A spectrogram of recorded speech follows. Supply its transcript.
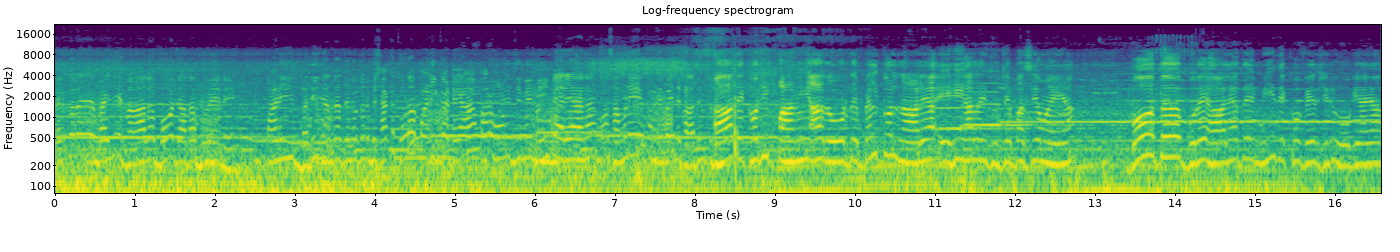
ਬਿਲਕੁਲ, ਇਹ ਬਾਈ ਜੀ, ਹਾਲ ਬਹੁਤ ਜ਼ਿਆਦਾ ਬੁਰੇ ਨੇ। ਪਾਣੀ ਵਧੀ ਜਾਂਦਾ ਦਿਨੋਂ ਦਿਨ, ਬੇਸ਼ੱਕ ਥੋੜਾ ਪਾਣੀ ਘਟਿਆ, ਪਰ ਹੁਣ ਜਿਵੇਂ ਮੀਂਹ ਪੈ ਰਿਹਾ ਨਾ, ਉਹ ਸਾਹਮਣੇ ਪੰਮੇ ਬਾਈ ਦਿਖਾ ਦਿਓ ਤੁਸੀਂ। ਆਹ ਦੇਖੋ ਜੀ, ਪਾਣੀ ਆ ਰੋਡ ਦੇ ਬਿਲਕੁਲ ਨਾਲ ਆ, ਇਹੀ ਹਾਲ ਅਸੀਂ ਦੂਜੇ ਪਾਸਿਓਂ ਆਏ ਆ। ਬਹੁਤ ਬੁਰੇ ਹਾਲ ਆ ਤੇ ਮੀਂਹ ਦੇਖੋ ਫੇਰ ਸ਼ੁਰੂ ਹੋ ਗਿਆ ਆ।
